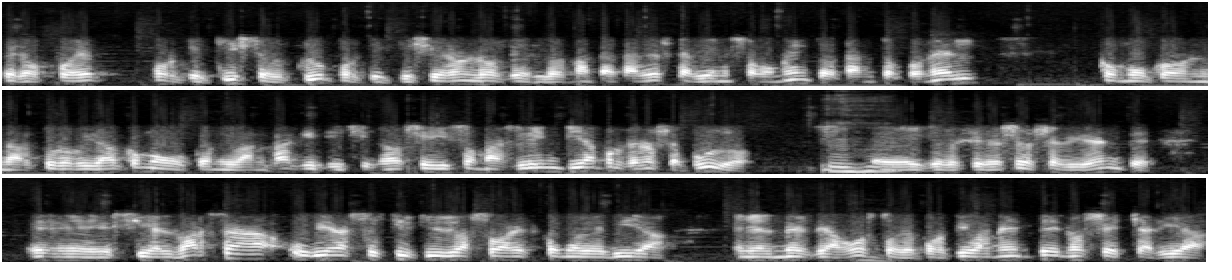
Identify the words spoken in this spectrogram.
pero fue porque quiso el club, porque quisieron los, de, los mandatarios que había en ese momento, tanto con él como con Arturo Vidal como con Iván Rakitic. Y no se hizo más limpia porque no se pudo. Eh, quiero decir, eso es evidente. Eh, si el Barça hubiera sustituido a Suárez como debía en el mes de agosto deportivamente, no se echaría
